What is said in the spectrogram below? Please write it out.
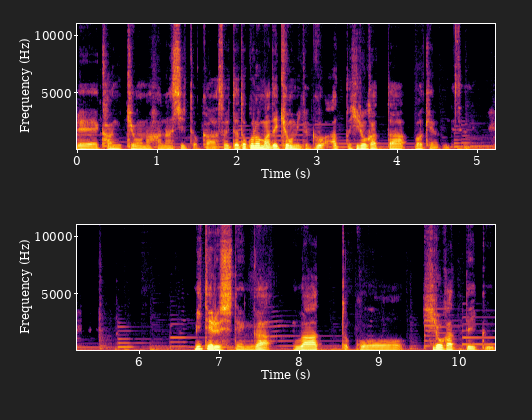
えー、環境の話とか、そういったところまで興味がぐわっと広がったわけなんですよね。見てる視点がうわっとこう広がっていく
